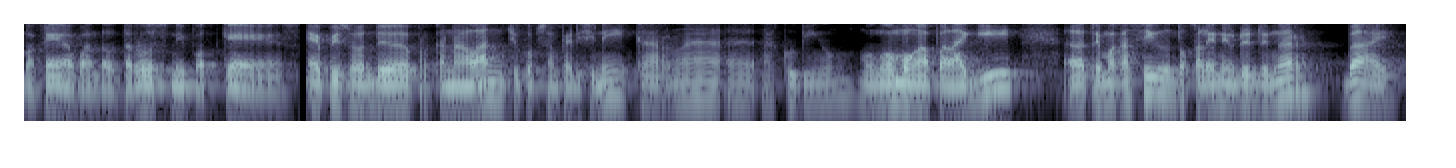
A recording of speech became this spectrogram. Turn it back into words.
Makanya pantau terus nih podcast. Episode perkenalan cukup sampai di sini karena eh, aku bingung mau ngomong apa lagi. Eh, terima kasih untuk kalian yang udah denger. Bye.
